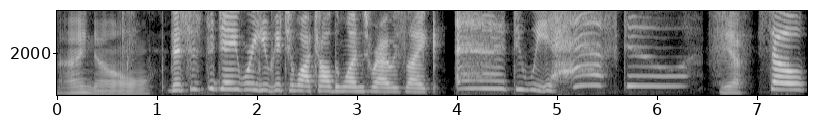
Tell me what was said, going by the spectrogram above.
I know. This is the day where you get to watch all the ones where I was like, eh, do we have to? Yeah. So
